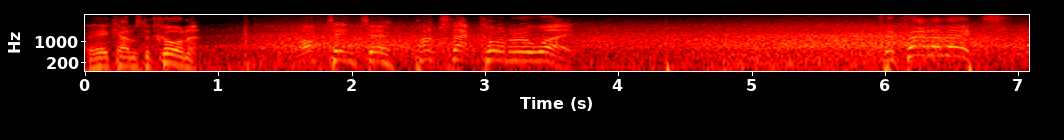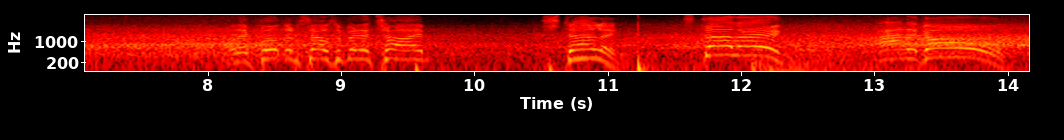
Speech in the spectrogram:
But here comes the corner. Opting to punch that corner away. Seferovic! Well, they bought themselves a bit of time. Sterling. Sterling! And a goal!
